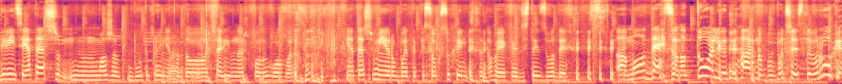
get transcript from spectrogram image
Дивіться, я теж можу бути прийнята до чарівної школи Гогвартс. Я теж вмію робити пісок сухим після того, як його дістають з води. А, молодець, Анатолію, ти гарно почистив руки.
